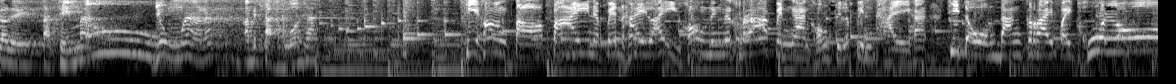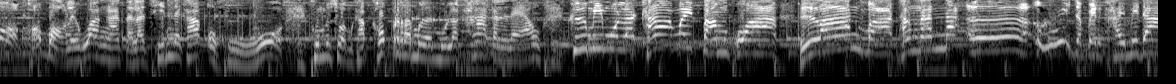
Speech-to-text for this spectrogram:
ก็เลยตัดสินมาก ยุ่งมากนะ เอาไปตัดหัวซะ ห้องต่อไปเนี่ยเป็นไฮไลท์อีกห้องหนึ่งนะครับ เป็นงานของศิลปินไทยครับที่โด่งดังไกลไปทั่วโลกขอบอกเลยว่างานแต่ละชิ้นนะครับ โอ้โห คุณผู้ชมครับเขาประเมินมูลค่ากันแล้ว คือมีมูลค่าไม่ต่ำกว่า ล้านบาททั้งนั้นนะเออเอ้ยจะเป็นใครไม่ได้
